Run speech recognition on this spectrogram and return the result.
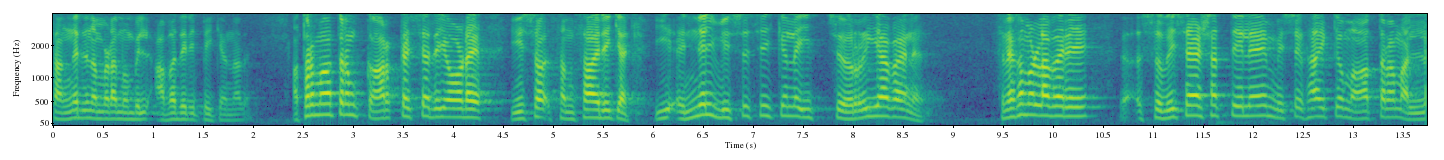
സംഗതി നമ്മുടെ മുമ്പിൽ അവതരിപ്പിക്കുന്നത്. അത്രമാത്രം കർക്കശതയോടെ ഈശോ സംസാരിക്കാൻ ഈ എന്നിൽ വിശ്വസിക്കുന്ന ഈ ചെറിയവന് സ്നേഹമുള്ളവരെ സുവിശേഷത്തിലെ മിശിഹായ്ക്ക് മാത്രമല്ല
